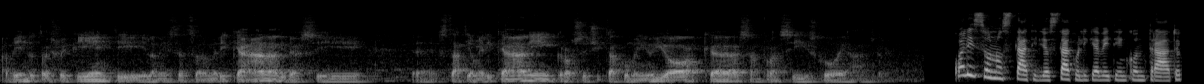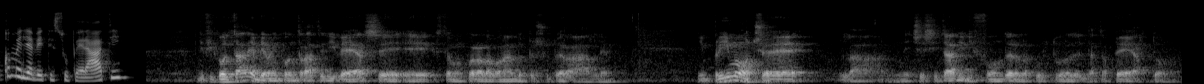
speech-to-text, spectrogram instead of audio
avendo tra i suoi clienti l'amministrazione americana, diversi eh, stati americani, grosse città come New York, San Francisco e altre. Quali sono stati gli ostacoli che avete incontrato e come li avete superati? Difficoltà ne abbiamo incontrate diverse e stiamo ancora lavorando per superarle. In primo c'è la necessità di diffondere la cultura del dato aperto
